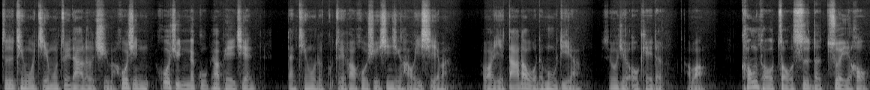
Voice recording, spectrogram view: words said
这是听我节目最大乐趣嘛。或许或许你的股票赔钱，但听我的嘴炮，或许心情好一些嘛，好不好？也达到我的目的啦，所以我觉得 OK 的，好不好？空头走势的最后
